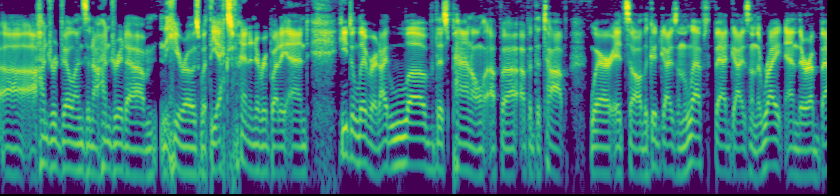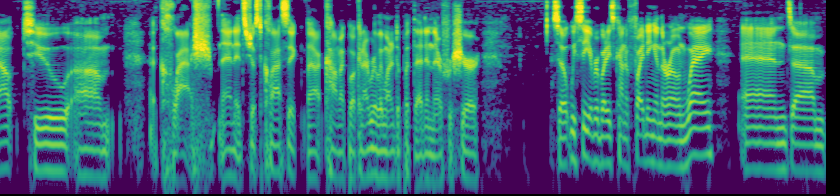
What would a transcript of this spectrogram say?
uh, a hundred villains and a hundred um, heroes with the X Men and everybody. And he delivered. I love this panel up, uh, up at the top where it's all the good guys on the left, bad guys on the right, and they're about to um, clash. And it's just classic uh, comic book. And I really wanted to put that in there for sure. So we see everybody's kind of fighting in their own way. And um,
